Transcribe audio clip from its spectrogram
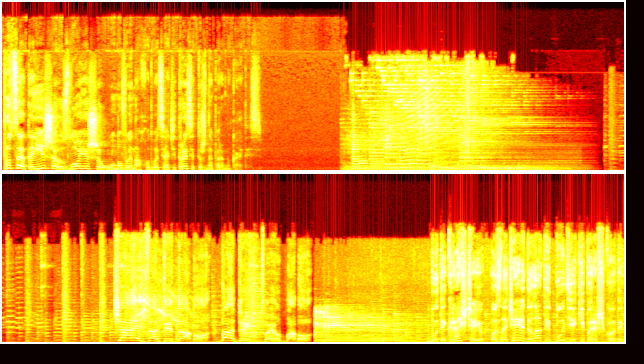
Про це та інше розлогіше у новинах о 20.30, тож не перемикайтесь. Чай за Динамо! Бодрить твою бабу! Бути кращою означає долати будь-які перешкоди.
